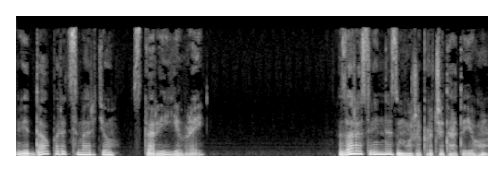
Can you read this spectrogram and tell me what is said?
віддав перед смертю старий єврей. Зараз він не зможе прочитати його.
